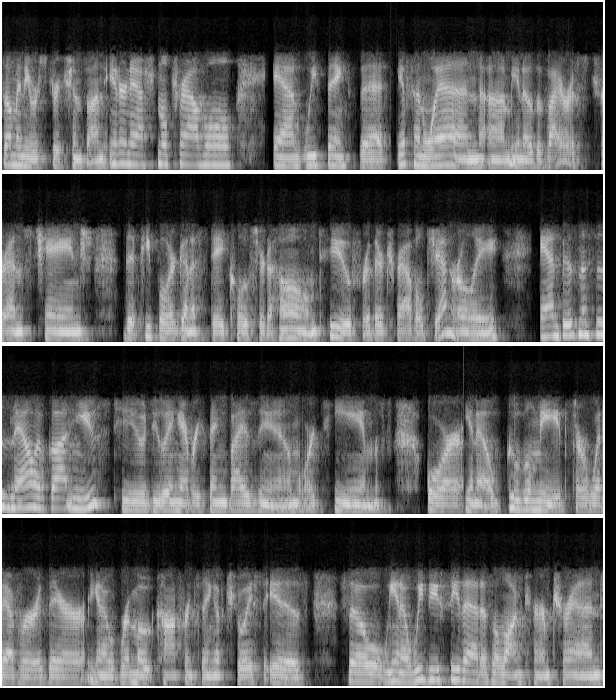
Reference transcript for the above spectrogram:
so many restrictions on international travel. And we think that if and when, um, you know, the virus trends change, that people are going to stay closer to home too for their travel generally. And businesses now have gotten used to doing everything by Zoom or Teams or, you know, Google Meets or whatever their, you know, remote conferencing of choice is. So, you know, we do see that as a long term trend.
